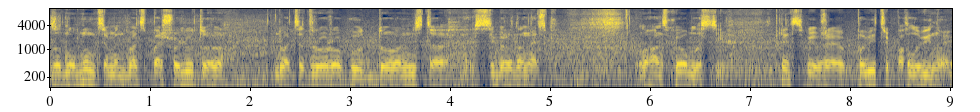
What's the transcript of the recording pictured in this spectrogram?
з однодумцями 21 лютого 22 року до міста Сєвєродонецьк Луганської області. В принципі, вже в повітрі пахло війною.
